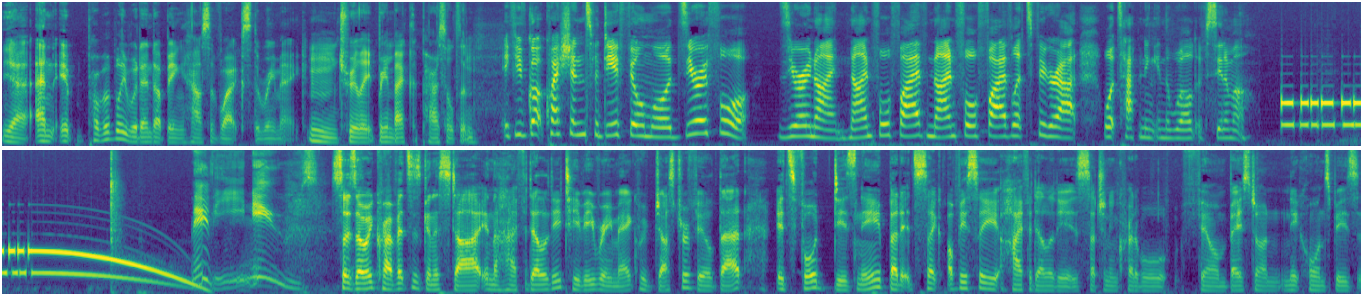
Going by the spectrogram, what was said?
Yeah, and it probably would end up being House of Wax, the remake. Mm, truly, bring back Paris Hilton. If you've got questions for Dear Film Lord, 04 09 945 945, let's figure out what's happening in the world of cinema. Movie news. So Zoe Kravitz is going to star in the High Fidelity TV remake. We've just revealed that. It's for Disney, but it's like obviously High Fidelity is such an incredible film based on Nick Hornsby's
